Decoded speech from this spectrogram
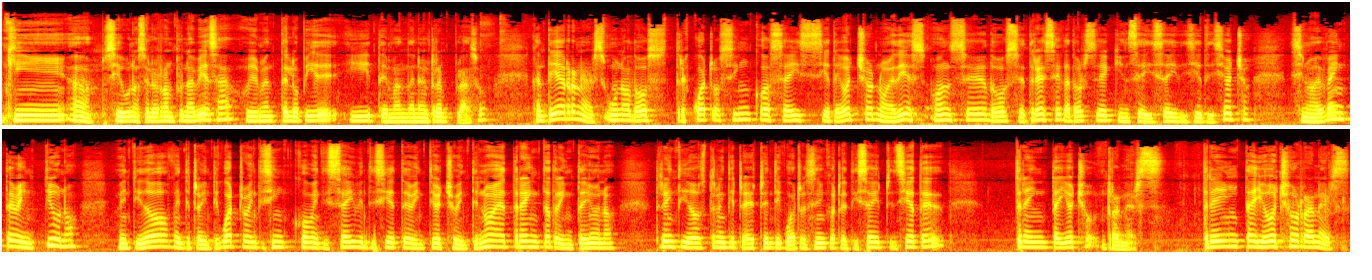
Aquí, ah, si a uno se le rompe una pieza, obviamente lo pide y te mandan el reemplazo. Cantidad de runners: 1, 2, 3, 4, 5, 6, 7, 8, 9, 10, 11, 12, 13, 14, 15, 16, 17, 18, 19, 20, 21, 22, 23, 24, 25, 26, 27, 28, 29, 30, 31, 32, 33, 34, 35, 36, 37, 38 runners. 38 runners.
